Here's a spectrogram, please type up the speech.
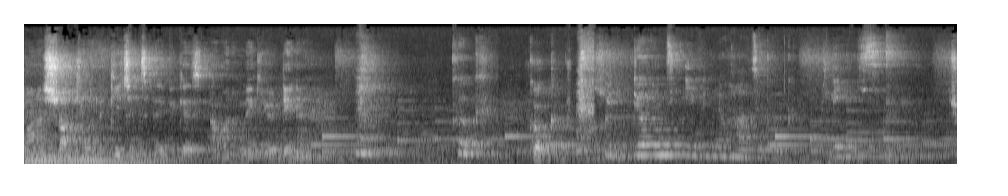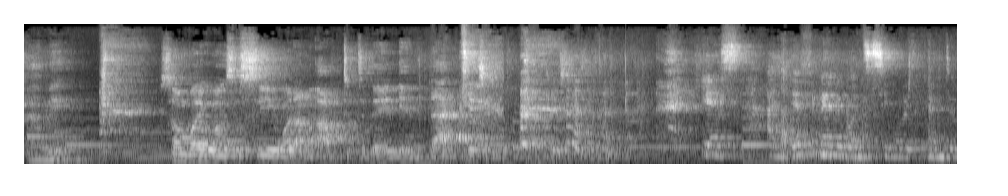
want to shock you in the kitchen today because I want to make you dinner. Cook. Cook. You don't even know how to cook. Please. Try me. Somebody wants to see what I'm up to today in. That kitchen. Yes, I definitely want to see what you can do.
